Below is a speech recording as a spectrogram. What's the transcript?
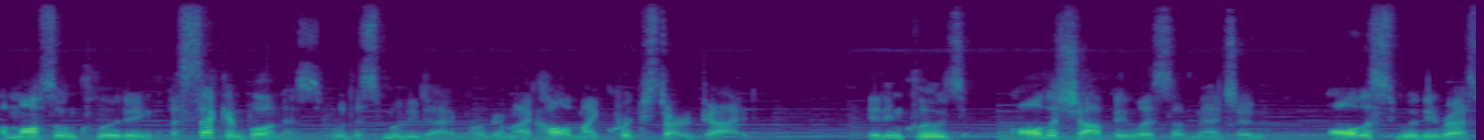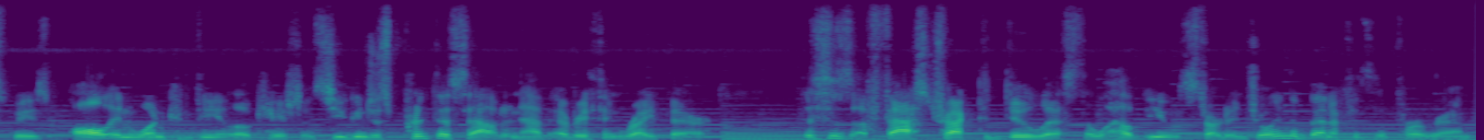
I'm also including a second bonus with the smoothie diet program, I call it my quick start guide. It includes all the shopping lists I've mentioned, all the smoothie recipes, all in one convenient location, so you can just print this out and have everything right there. This is a fast track to-do list that will help you start enjoying the benefits of the program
